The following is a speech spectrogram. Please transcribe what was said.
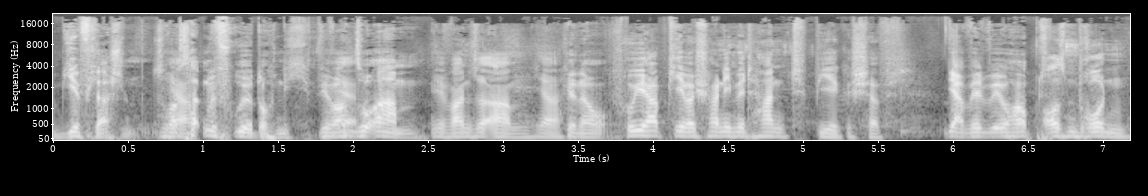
Bierflaschen. Sowas Ja. hatten wir früher doch nicht. Wir waren Ja. so arm. Wir waren so arm, ja. Genau. Früher habt ihr wahrscheinlich mit Hand Bier geschafft. Ja, wenn wir überhaupt. Aus dem Brunnen.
